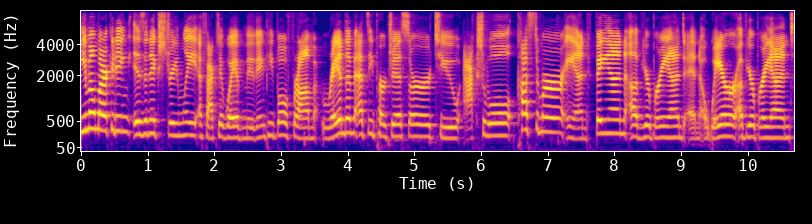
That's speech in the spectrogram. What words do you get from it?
Email marketing is an extremely effective way of moving people from random Etsy purchaser to actual customer and fan of your brand and aware of your brand.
